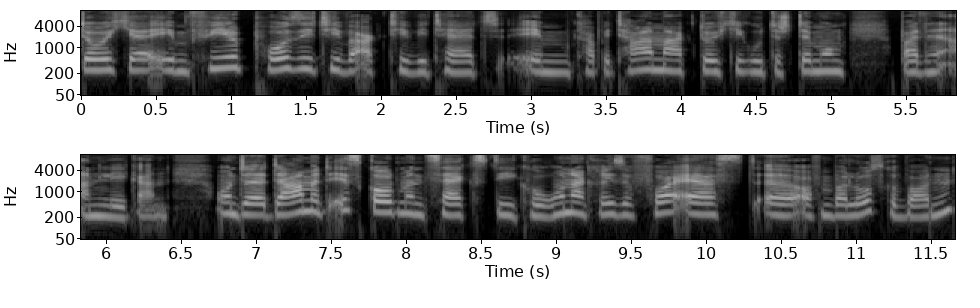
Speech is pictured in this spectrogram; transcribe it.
durch äh, eben viel positive Aktivität im Kapitalmarkt, durch die gute Stimmung bei den Anlegern. Und damit ist Goldman Sachs die Corona-Krise vorerst offenbar losgeworden.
